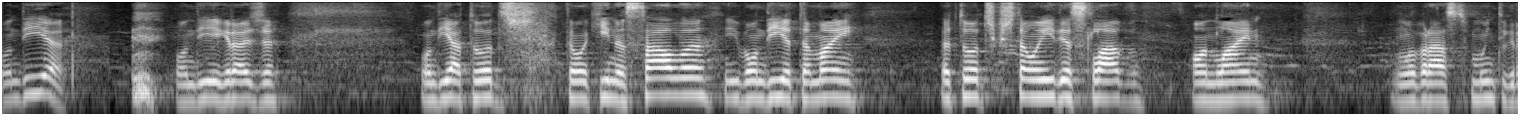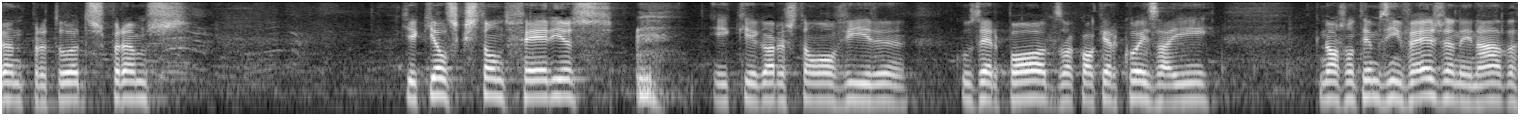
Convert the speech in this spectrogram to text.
Bom dia, bom dia, igreja. Bom dia a todos que estão aqui na sala e bom dia também a todos que estão aí desse lado online. Um abraço muito grande para todos. Esperamos que aqueles que estão de férias e que agora estão a ouvir com os AirPods ou qualquer coisa aí, que nós não temos inveja nem nada,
